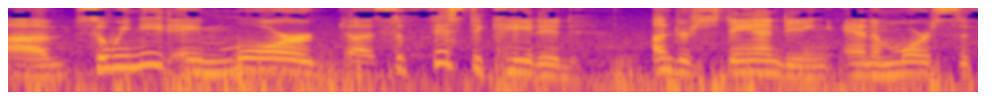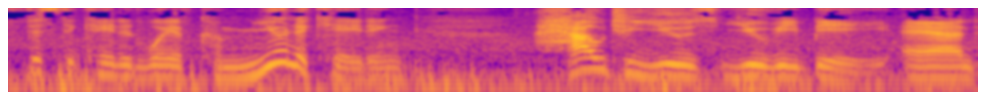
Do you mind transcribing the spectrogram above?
Um, so we need a more uh, sophisticated understanding and a more sophisticated way of communicating how to use UVB. And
